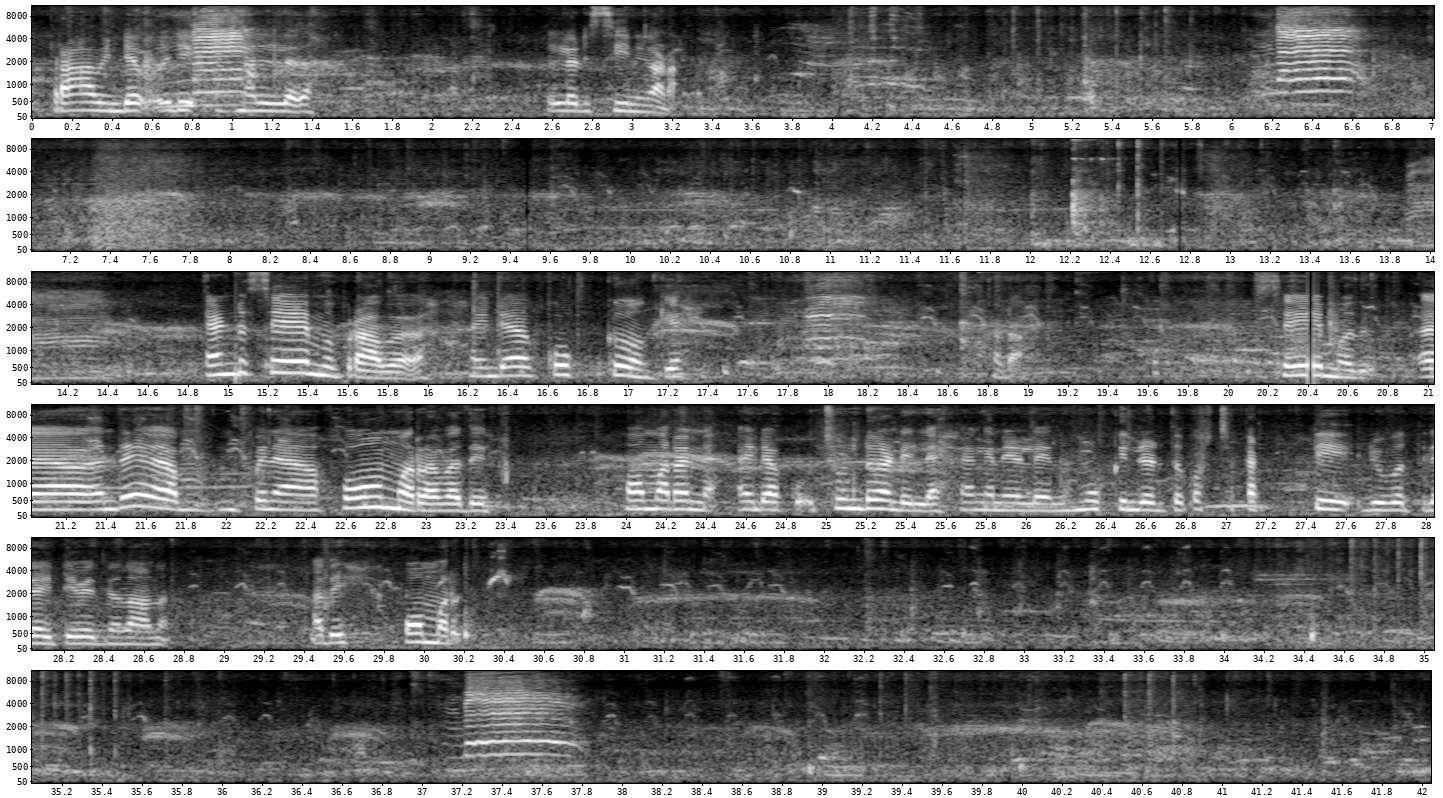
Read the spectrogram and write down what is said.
പ്രാവിന്റെ ഒരു നല്ലതാ. നല്ലൊരു സീൻ കാണാം. സെയിം പ്രാവ്. അതിന്റെ കൊക്ക് നോക്കിയേ. അടാ സെയിം അത്. എന്റെ പിന്നെ ഹോമർ അത്. ഹോമർ തന്നെ. അതിന്റെ ചുണ്ട് കണ്ടില്ലേ? എങ്ങനെയുള്ളതെന്ന് മൂക്കിന്റെ അടുത്ത് കുറച്ച് കട്ടി രൂപത്തിലായിട്ട് വരുന്നതാണ്. അതെ ഹോമർ.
